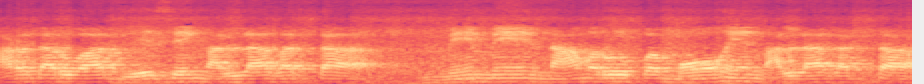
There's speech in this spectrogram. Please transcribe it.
අර දරුවා ද්වේෂයෙන් අල්ලා ගත්තා. මේ මේ නාම රූප මෝහයෙන් අල්ලා ගත්තා.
